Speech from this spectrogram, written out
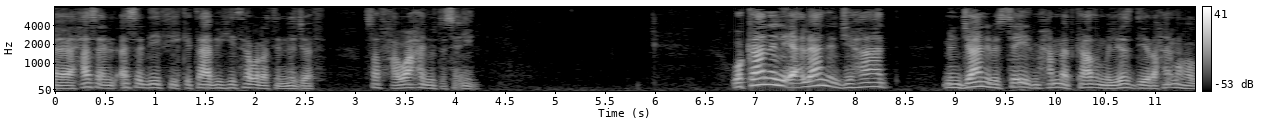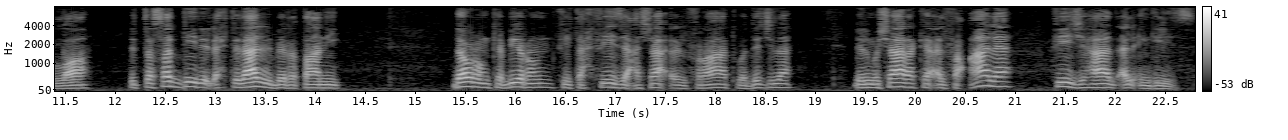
حسن الأسدي في كتابه ثورة النجف صفحة 91 وكان لإعلان الجهاد من جانب السيد محمد كاظم اليزدي رحمه الله للتصدي للاحتلال البريطاني دور كبير في تحفيز عشائر الفرات ودجلة للمشاركة الفعالة في جهاد الإنجليز.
